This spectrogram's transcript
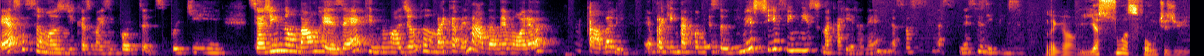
Essas são as dicas mais importantes, porque se a gente não dá um reset, não adianta, não vai caber nada, a memória acaba ali. É para quem está começando investir assim nisso na carreira, né? Nessas, nesses itens. Legal. E as suas fontes de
